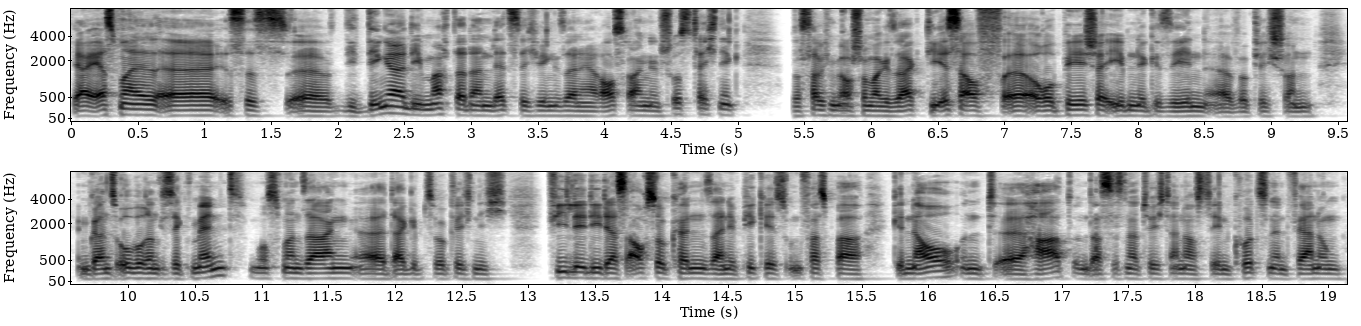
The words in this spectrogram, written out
Ja, erstmal äh, ist es äh, die Dinger, die macht er dann letztlich wegen seiner herausragenden Schusstechnik das habe ich mir auch schon mal gesagt, die ist auf äh, europäischer Ebene gesehen äh, wirklich schon im ganz oberen Segment, muss man sagen. Äh, da gibt's wirklich nicht viele, die das auch so können. Seine Pike ist unfassbar genau und äh, hart und das ist natürlich dann aus den kurzen Entfernungen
